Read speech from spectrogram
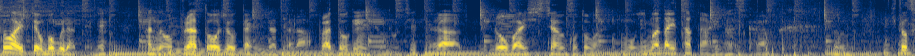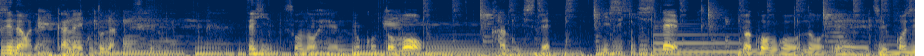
とは言っても僕だってねあのプラトー状態になったらプラトー現象に陥ったら狼狽しちゃうことがもう未だに多々ありますから、うん、一筋縄ではいかないことなんですけどね是非その辺のことも加味して意識して、まあ、今後の、えー、ご自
